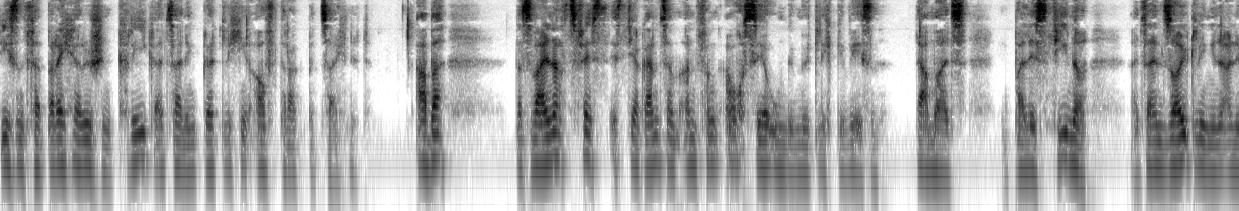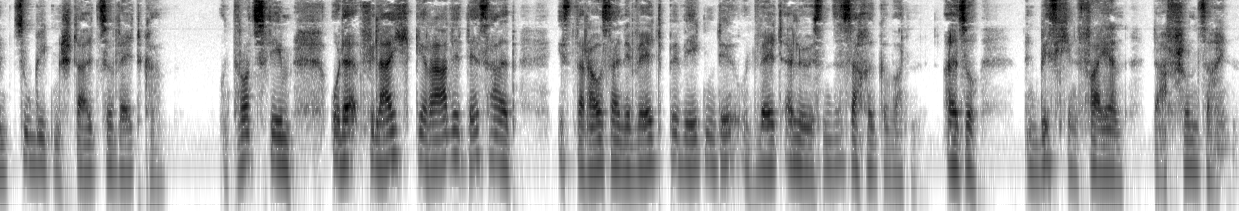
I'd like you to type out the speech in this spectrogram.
diesen verbrecherischen Krieg als einen göttlichen Auftrag bezeichnet. Aber das Weihnachtsfest ist ja ganz am Anfang auch sehr ungemütlich gewesen. Damals in Palästina, als ein Säugling in einem zugigen Stall zur Welt kam. Und trotzdem, oder vielleicht gerade deshalb, ist daraus eine weltbewegende und welterlösende Sache geworden. Also ein bisschen feiern darf schon sein.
